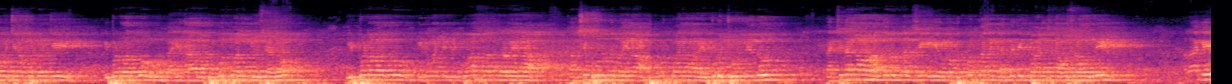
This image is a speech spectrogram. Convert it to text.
వచ్చినప్పటి నుంచి ఇప్పటి వరకు ఒక ఐదు ఆరు ప్రభుత్వాలను చూశాను. ఇప్పటి వరకు ఇటువంటి విశ్వాసవంతమైన కక్షపూరితమైన ప్రభుత్వాన్ని మనం ఎప్పుడూ చూడలేదు. ఖచ్చితంగా మనం అందరూ కలిసి ఈ యొక్క ప్రభుత్వానికి గద్దె అవసరం ఉంది. అలాగే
